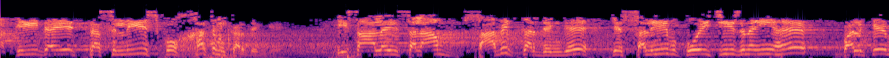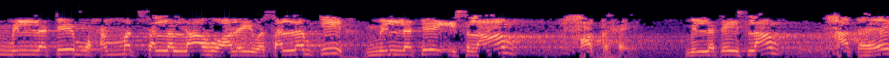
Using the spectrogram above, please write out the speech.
अकीद तसलीस को खत्म कर देंगे। ईसा सलाम साबित कर देंगे कि सलीब कोई चीज़ नहीं है, बल्कि मिल्लत मोहम्मद सल्लल्लाहु अलैहि वसल्लम की मिल्लत इस्लाम हक है। मिल्लत इस्लाम, हक है,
